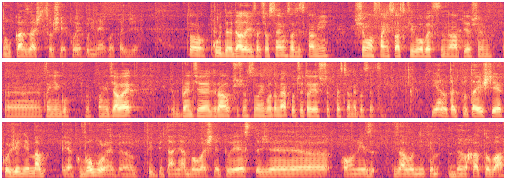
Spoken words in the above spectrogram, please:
pokazać coś jako, jako innego, także To pójdę dalej za ciosem, za zyskami. Szymon Stanisławski był obecny na pierwszym e, treningu w, poniedziałek. Będzie grał w przyszłym sezonie w Radomiaku, czy to jeszcze kwestia negocjacji? Nie no, tak tutaj jeszcze jako, że nie ma jak w ogóle e, py- pytania, bo właśnie tu jest, że on jest zawodnikiem Belchatowa.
